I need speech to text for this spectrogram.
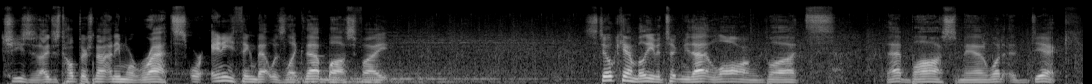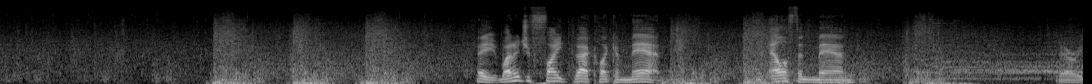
Jesus, I just hope there's not any more rats or anything that was like that boss fight. Still can't believe it took me that long, but that boss, man, what a dick. Hey, why don't you fight back like a man? An elephant man. There we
